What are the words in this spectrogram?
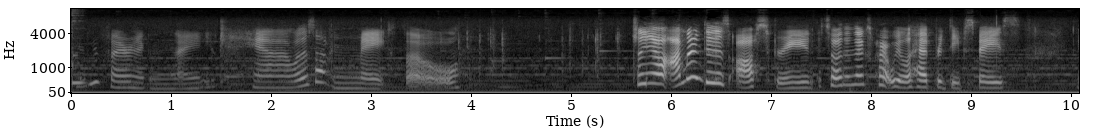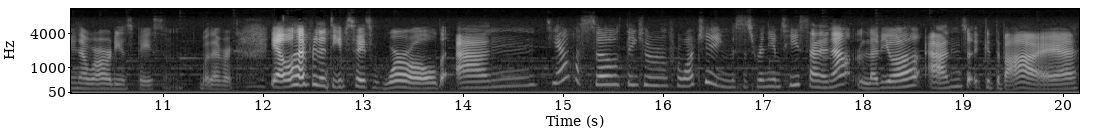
maybe fire and ignite. You can. What does that make though? So you know, I'm gonna do this off screen. So in the next part, we will head for deep space. You know, we're already in space and whatever. Yeah, we'll head for the deep space world. And yeah, so thank you everyone for watching. This is RiniMT signing out. Love you all and goodbye.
